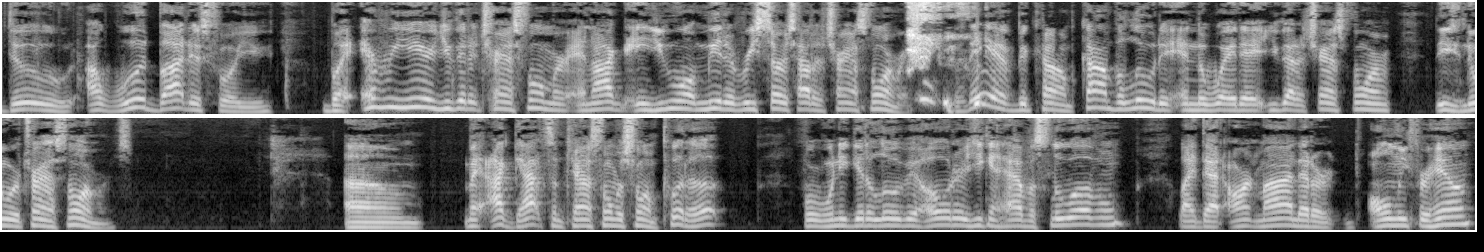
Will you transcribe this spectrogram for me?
dude, I would buy this for you, but every year you get a transformer, and I and you want me to research how to transform it. they have become convoluted in the way that you got to transform these newer transformers. Um, man, I got some transformers for him put up for when he get a little bit older, he can have a slew of them like that aren't mine that are only for him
